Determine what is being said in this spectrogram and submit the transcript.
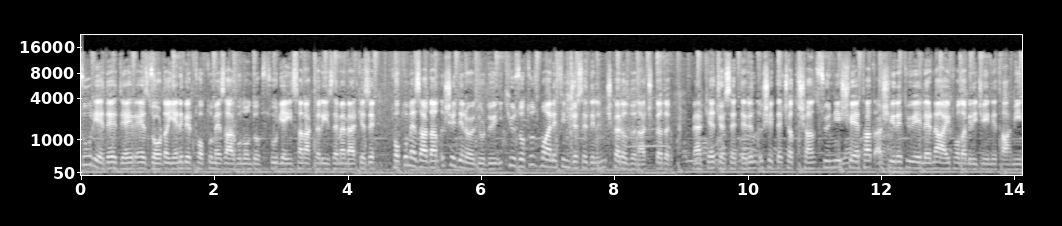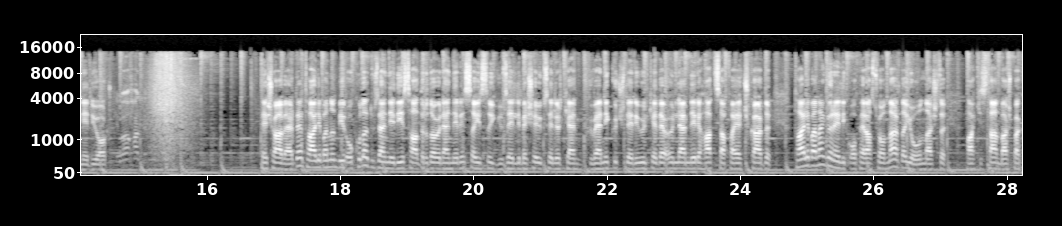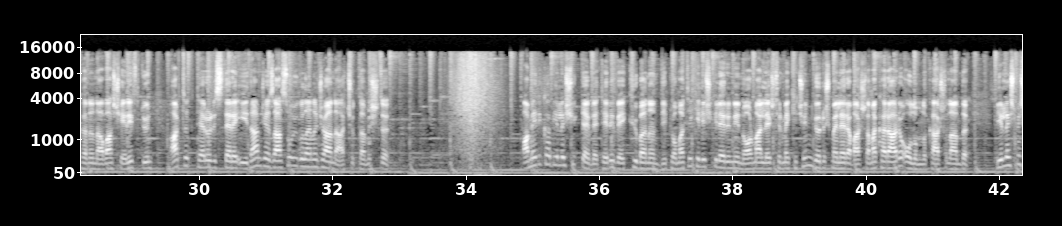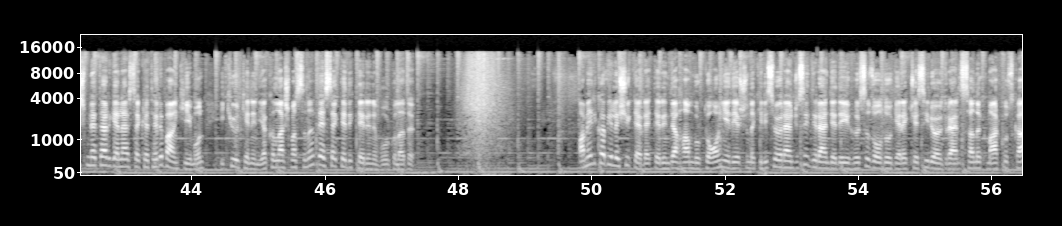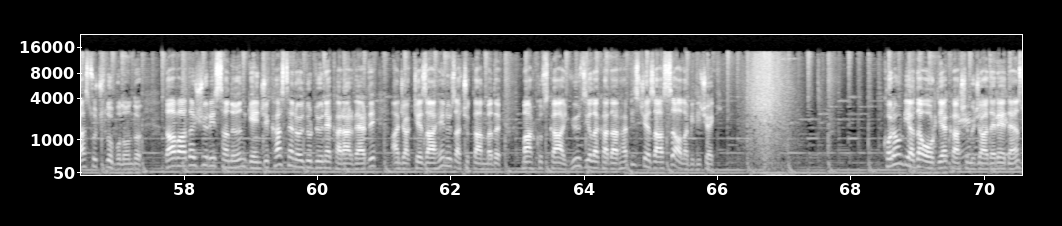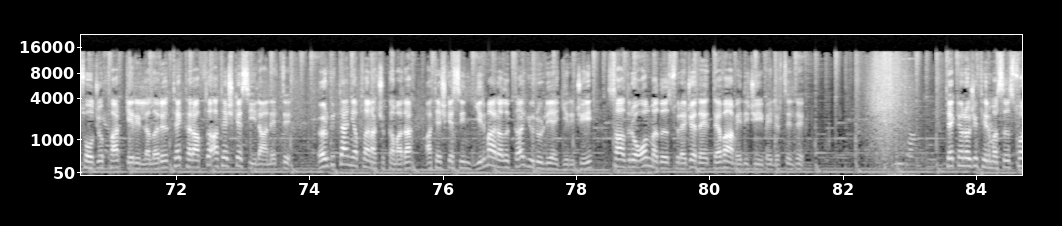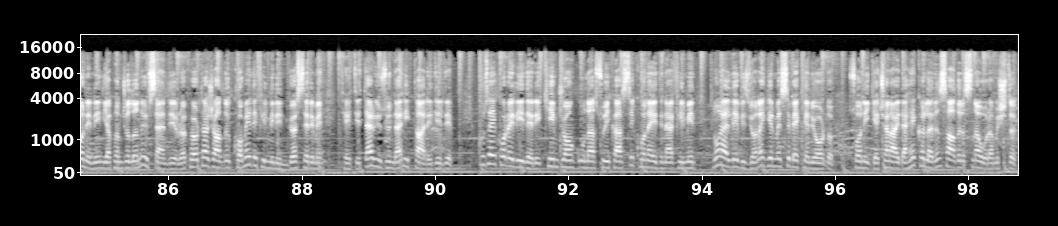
Suriye'de Deir ez-Zor'da yeni bir toplu mezar bulundu. Suriye İnsan Hakları İzleme Merkezi, toplu mezardan IŞİD'in öldürdüğü 230 muhalefin cesedinin çıkarıldığını açıkladı. Merkez cesetlerin IŞİD'le çatışan Sünni Şiitat aşireti üyelerine ait olabileceğini tahmin ediyor. Peşaver'de Taliban'ın bir okula düzenlediği saldırıda ölenlerin sayısı 155'e yükselirken güvenlik güçleri ülkede önlemleri had safhaya çıkardı. Taliban'a yönelik operasyonlar da yoğunlaştı. Pakistan Başbakanı Nawaz Şerif dün artık teröristlere idam cezası uygulanacağını açıklamıştı. Amerika Birleşik Devletleri ve Küba'nın diplomatik ilişkilerini normalleştirmek için görüşmelere başlama kararı olumlu karşılandı. Birleşmiş Milletler Genel Sekreteri Ban Ki-moon, iki ülkenin yakınlaşmasını desteklediklerini vurguladı. Amerika Birleşik Devletleri'nde Hamburg'da 17 yaşındaki lise öğrencisi Diren Dede'yi hırsız olduğu gerekçesiyle öldüren sanık Markus K. suçlu bulundu. Davada jüri sanığın genci kasten öldürdüğüne karar verdi ancak ceza henüz açıklanmadı. Markus K. 100 yıla kadar hapis cezası alabilecek. Kolombiya'da orduya karşı mücadele eden solcu FARC gerillaları tek taraflı ateşkes ilan etti. Örgütten yapılan açıklamada ateşkesin 20 Aralık'ta yürürlüğe gireceği, saldırı olmadığı sürece de devam edeceği belirtildi. Teknoloji firması Sony'nin yapımcılığını üstlendiği röportaj aldığı komedi filminin gösterimi tehditler yüzünden iptal edildi. Kuzey Kore lideri Kim Jong-un'a suikasti konu edinen filmin Noel'de vizyona girmesi bekleniyordu. Sony geçen ayda hackerların saldırısına uğramıştı.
